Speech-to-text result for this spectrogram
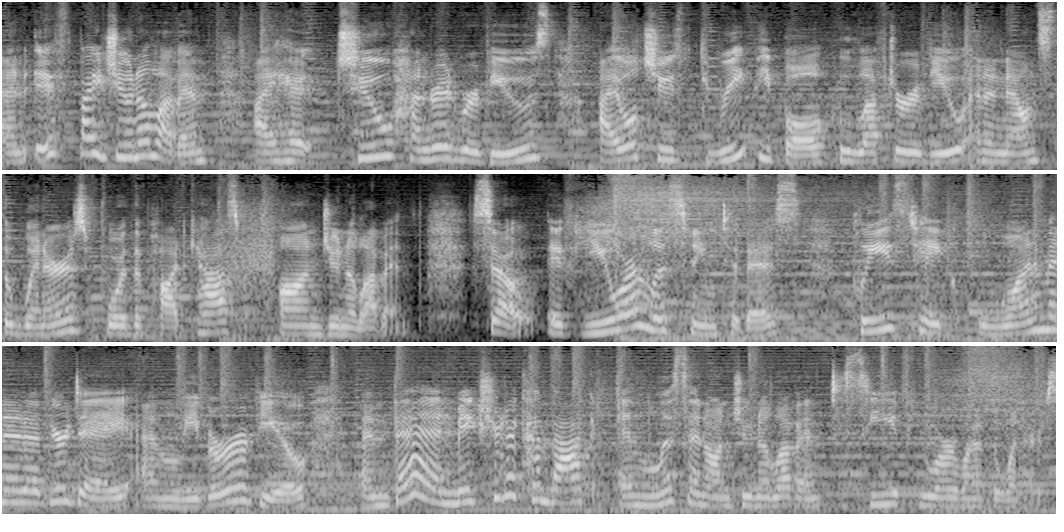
and if by June 11th I hit 200 reviews, I will choose three people who left a review and announce the winners for the podcast on June 11th. So if you are listening to this, please take one minute of your day and leave a review, and then make sure to come back and listen on June 11th to see if you are one of the winners.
